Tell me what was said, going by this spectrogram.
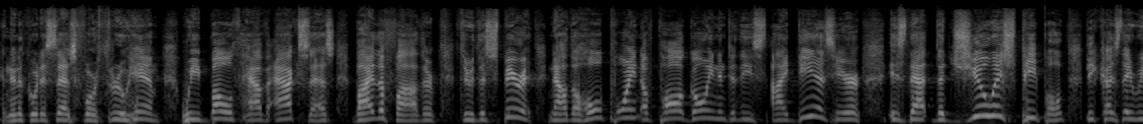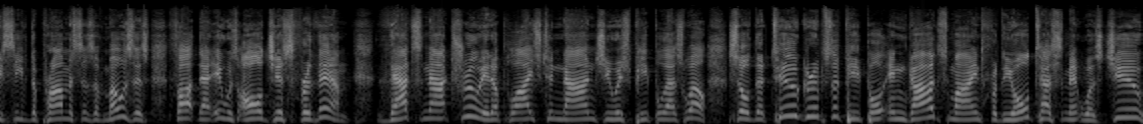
And then, of course, it says, For through him we both have access by the Father through the Spirit. Now, the whole point of Paul going into these ideas here is that the Jewish people, because they received the promises of Moses, thought that it was all just for them. That's not true. It applies to non Jewish people as well. So, the two groups of people in God's mind for the Old Testament was Jew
